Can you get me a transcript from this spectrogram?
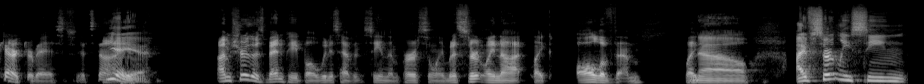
character based. It's not. Yeah, yeah. I'm sure there's been people we just haven't seen them personally, but it's certainly not like all of them. Like no, I've certainly seen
